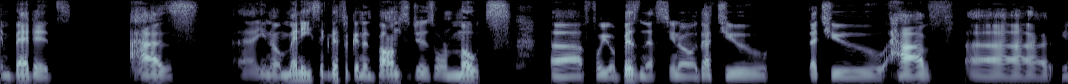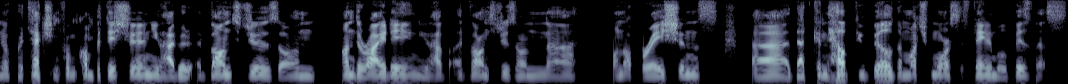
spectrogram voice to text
embedded has uh, you know many significant advantages or moats uh, for your business you know that you that you have uh, you know protection from competition you had advantages on underwriting, you have advantages on uh, on operations uh, that can help you build a much more sustainable business.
